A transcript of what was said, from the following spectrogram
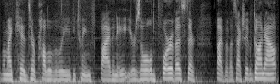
when my kids are probably between five and eight years old, four of us, they're five of us actually have gone out,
